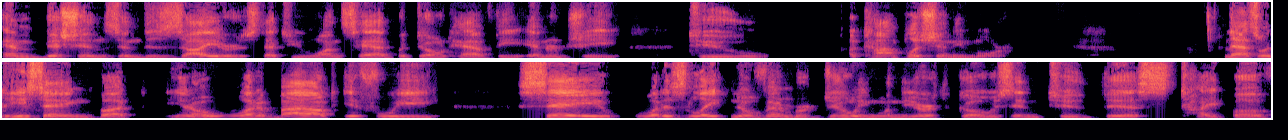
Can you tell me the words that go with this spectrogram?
ambitions and desires that you once had but don't have the energy to accomplish anymore? That's what he's saying. But, you know, what about if we say what is late November doing when the earth goes into this type of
